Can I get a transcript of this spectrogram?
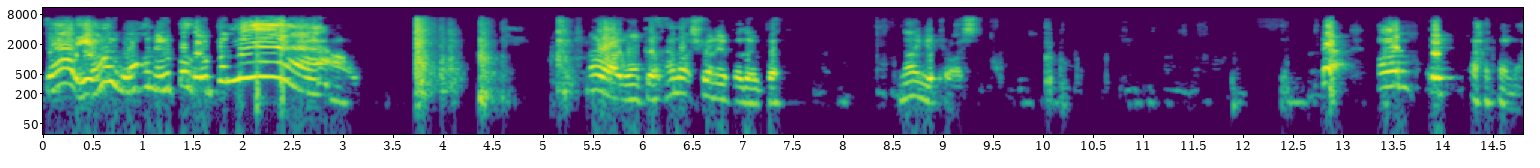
Daddy, I want an Oompa Loompa now! All right, Wonka, how much for an Oompa Loompa? Name your price. Yeah, um, it, I don't know.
